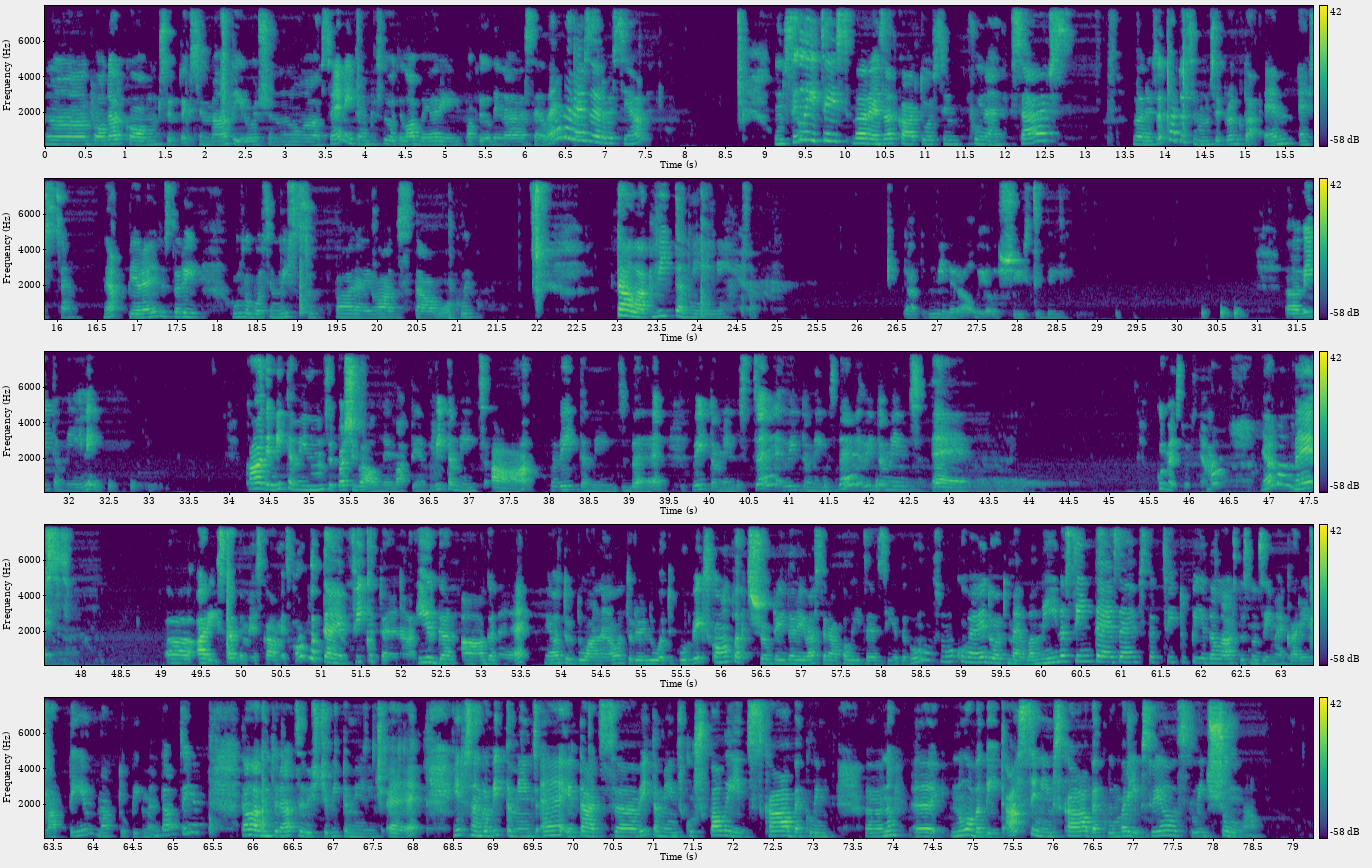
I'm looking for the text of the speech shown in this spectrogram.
Uh, paudarko mums ir, teiksim, mātīrošana no sēnītēm, kas ļoti labi arī papildina selēna rezerves. Ja? Un silīcijas vēlreiz atkārtosim, funē sērs. Vēlreiz atkārtosim, mums ir produktā MSC. Ja? Pie reizes arī uzlabosim visu pārējo ādas stāvokli. Tālāk vitamīni. Tātad minerāli vielas šīs te bija. Uh, vitamīni. Kādi vitamīni mums ir paši galvenie matiem? Vitamīns A, vitamīns B, vitamīns C, vitamīns D, vitamīns E. Kur mēs tos ņemam? Ņemam mēs uh, arī skatāmies, kā mēs komplektējam. Fikotēnā ir gan A, gan E. Jā, tur duanela, tur ir ļoti burvīgs komplekts. Šobrīd arī vasarā palīdzēs iedegumu smuku veidot. Melanīna sintēzē, starp citu, piedalās. Tas nozīmē, ka arī matiem, matu pigmentācija. Tālāk mums ir atsevišķi vitamīniņš E. Interesanti, ka vitamīns E ir tāds uh, vitamīns, kurš palīdz skābeklim uh, nu, uh, novadīt asinīm skābekli un varības vielas līdz šūnām.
